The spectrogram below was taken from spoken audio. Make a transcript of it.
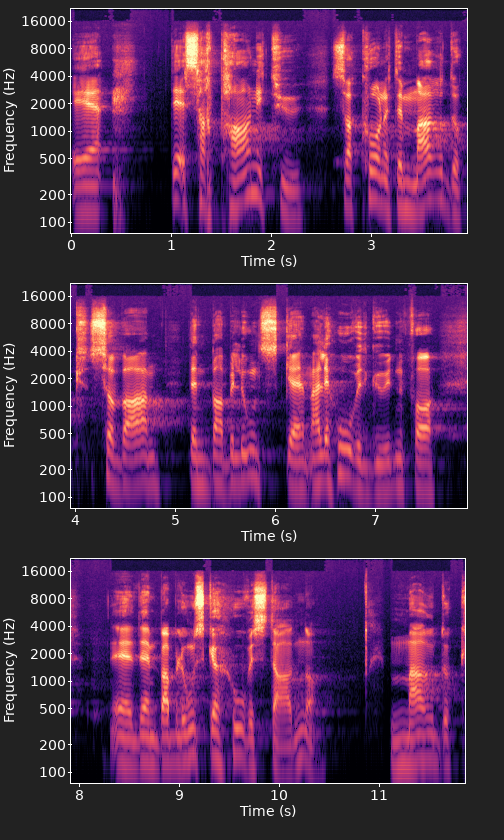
det er Sarpanitu, som var kona til Marduk, som var den babylonske, eller hovedguden for eh, den babylonske hovedstaden. Da. Marduk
